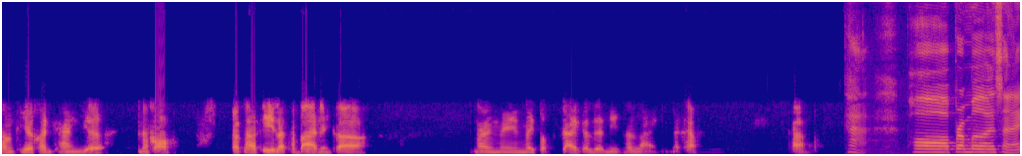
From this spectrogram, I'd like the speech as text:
ท่องเที่ยวค่อนข้างเยอะนะครับแล้วท่าทีรัฐบาลเองก็ไม่ไม่ไม่ตกใจกับเรื่องนี้เท่าไหร่นะครับ ครับค่ะ พอประเมินสถาน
